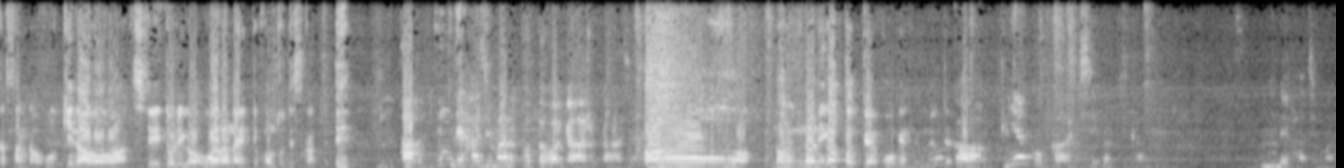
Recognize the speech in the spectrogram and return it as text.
塚さんが沖縄はしりとりが終わらないって本当ですかって。え？あ、んで始まる言葉があるからじゃない。ああ何何があったっけ？方言でなんか宮古か石垣か。んで始まる。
